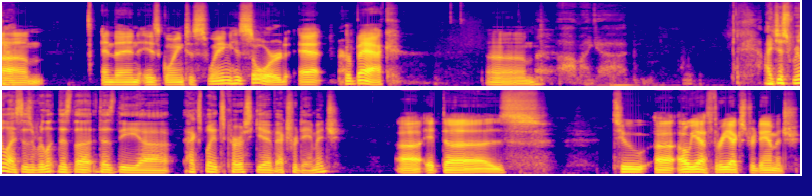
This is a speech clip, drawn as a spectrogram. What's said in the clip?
Okay. Um, and then is going to swing his sword at her back. Um, Oh my god! I just realized does, rel- does the does the uh, hexblade's curse give extra damage? uh, it does two. Uh, oh yeah, three extra damage,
